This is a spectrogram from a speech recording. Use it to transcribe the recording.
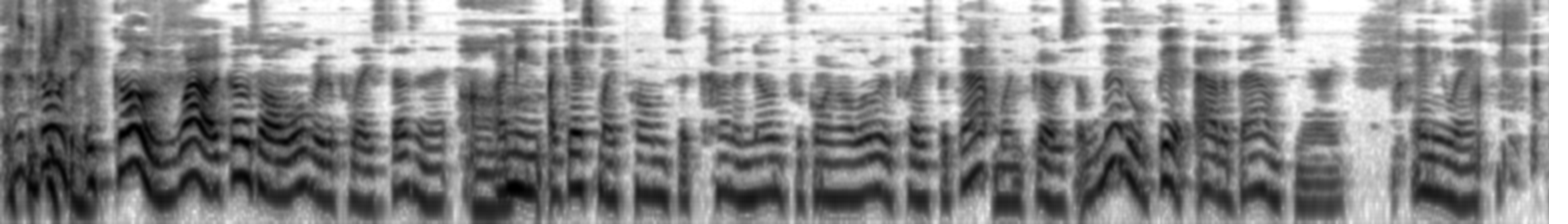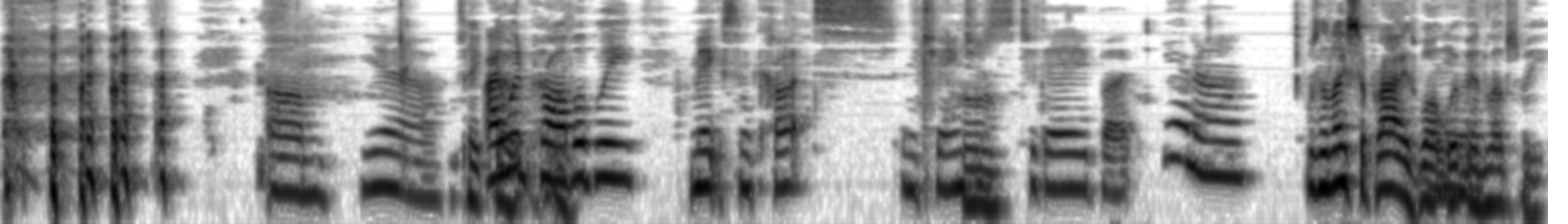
That's it goes, interesting. it goes, wow, it goes all over the place, doesn't it? Oh. I mean, I guess my poems are kind of known for going all over the place, but that one goes a little bit out of bounds, Mary. Anyway. um, yeah. Take I would probably make some cuts and changes today, but you know, It was a nice surprise. Walt Anyway. Whitman loves me.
